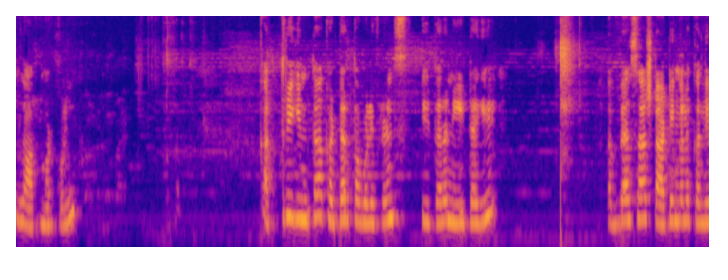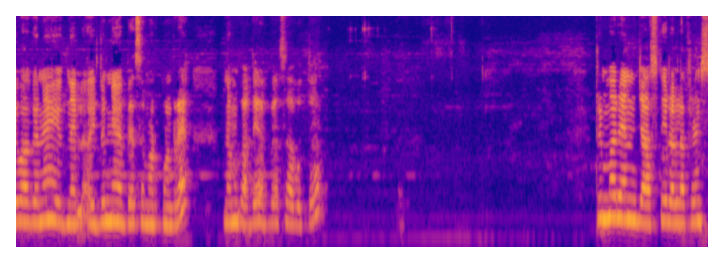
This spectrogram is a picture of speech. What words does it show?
ಲಾಕ್ ಮಾಡ್ಕೊಳ್ಳಿ. ಕತ್ರಿಗಿಂತ ಕಟ್ಟರ್ ತಗೊಳ್ಳಿ ಫ್ರೆಂಡ್ಸ್. ಈ ಥರ ನೀಟಾಗಿ ಅಭ್ಯಾಸ ಸ್ಟಾರ್ಟಿಂಗಲ್ಲಿ ಕಲಿಯುವಾಗನೇ ಇದನ್ನೆಲ್ಲ ಇದನ್ನೇ ಅಭ್ಯಾಸ ಮಾಡಿಕೊಂಡ್ರೆ ನಮ್ಗೆ ಅದೇ ಅಭ್ಯಾಸ ಆಗುತ್ತೆ. ಟ್ರಿಮ್ಮರ್ ಏನು ಜಾಸ್ತಿ ಇರಲ್ಲ ಫ್ರೆಂಡ್ಸ್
